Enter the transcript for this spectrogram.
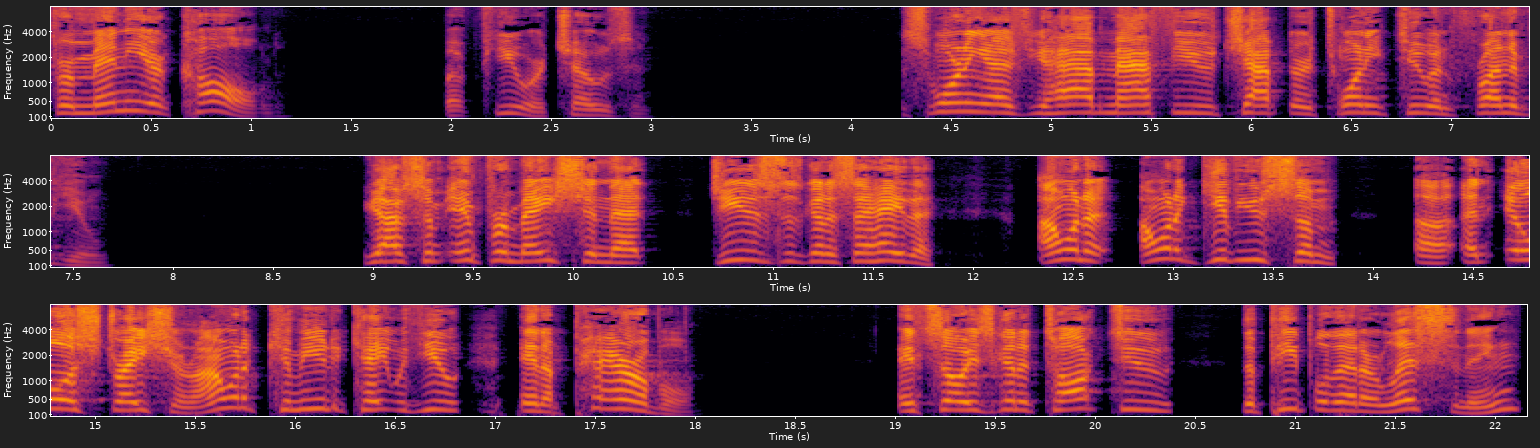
For many are called, but few are chosen. This morning, as you have Matthew chapter 22 in front of you, you have some information that Jesus is going to say, hey, the, I want to I want to give you some uh, an illustration. I want to communicate with you in a parable. And so he's going to talk to the people that are listening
